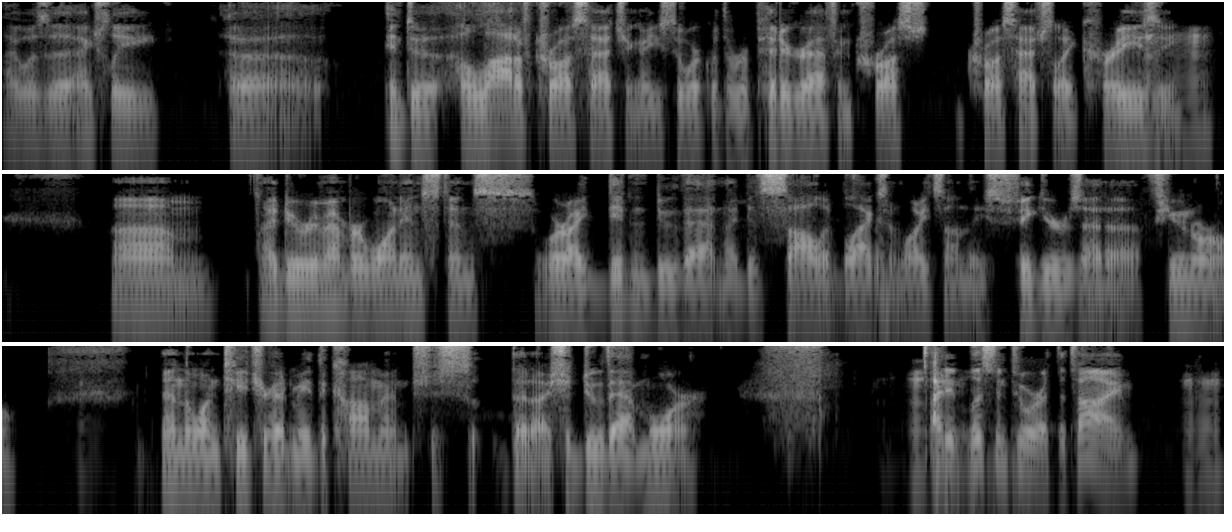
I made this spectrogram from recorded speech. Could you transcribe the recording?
I was uh, actually uh, into a lot of cross hatching. I used to work with the rapidograph and cross cross hatch like crazy. Mm-hmm. Um, I do remember one instance where I didn't do that, and I did solid blacks and whites on these figures at a funeral. And the one teacher had made the comment just that I should do that more. I didn't listen to her at the time. Mhm.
